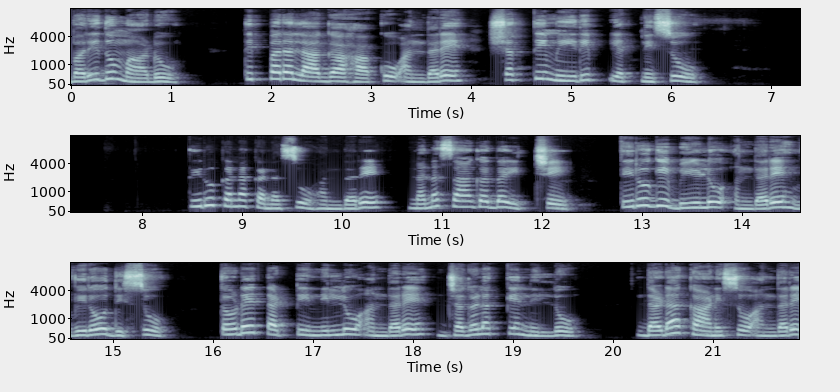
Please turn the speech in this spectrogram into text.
ಬರಿದು ಮಾಡು. ತಿಪ್ಪರಲಾಗ ಹಾಕು ಅಂದರೆ ಶಕ್ತಿ ಮೀರಿ ಯತ್ನಿಸು. ತಿರುಕನ ಕನಸು ಅಂದರೆ ನನಸಾಗದ ಇಚ್ಛೆ. ತಿರುಗಿ ಬೀಳು ಅಂದರೆ ವಿರೋಧಿಸು. ತೊಡೆ ತಟ್ಟಿ ನಿಲ್ಲು ಅಂದರೆ ಜಗಳಕ್ಕೆ ನಿಲ್ಲು. ದಡ ಕಾಣಿಸು ಅಂದರೆ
